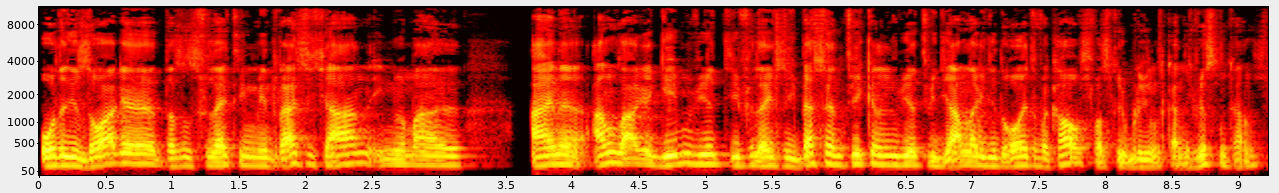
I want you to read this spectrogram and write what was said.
Oder die Sorge, dass es vielleicht irgendwie in 30 Jahren irgendwann mal eine Anlage geben wird, die vielleicht sich besser entwickeln wird, wie die Anlage, die du heute verkaufst, was du übrigens gar nicht wissen kannst.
